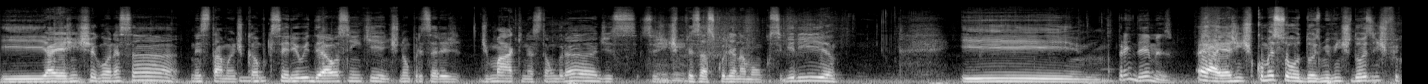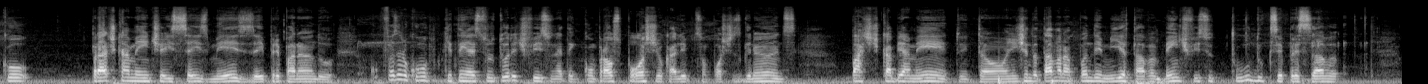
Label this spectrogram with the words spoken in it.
E aí a gente chegou nessa, nesse tamanho de campo que seria o ideal, assim, que a gente não precisaria de máquinas tão grandes, se a gente Uhum. precisasse colher na mão, conseguiria. E Aprender mesmo. é, aí a gente começou, 2022 a gente ficou praticamente aí seis meses aí preparando, fazendo compra, porque tem a estrutura é difícil, né? Tem que comprar os postes de eucalipto, são postes grandes, parte de cabeamento, então a gente ainda tava na pandemia, tava bem difícil tudo que você precisava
